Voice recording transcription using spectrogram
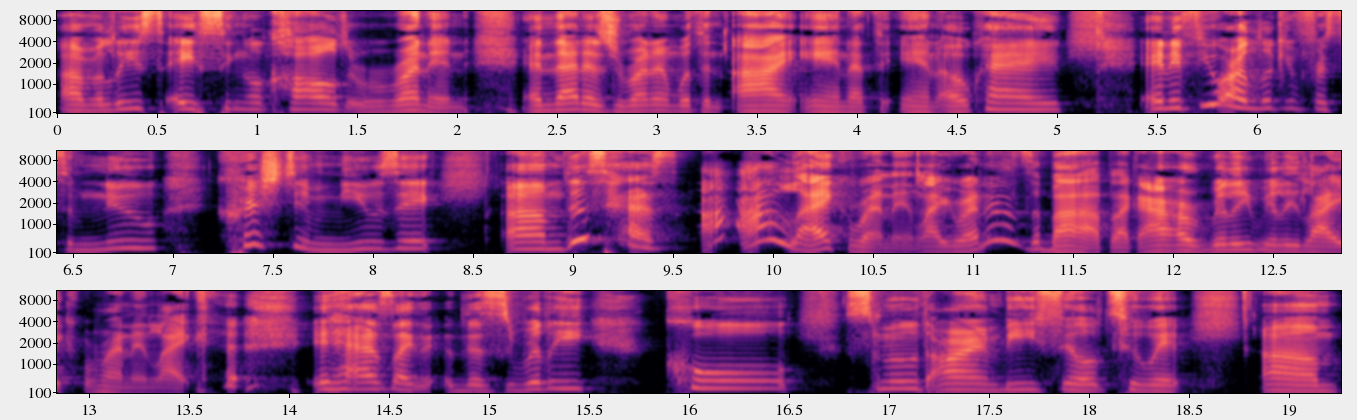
um, released a single called Running, and that is running with an "i" I N at the end, okay? And if you are looking for some new Christian music, um, this has, I, I like running. Like, running is a bob. Like, I really, really like running. Like, it has like this really cool, smooth R&B feel to it. Um,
